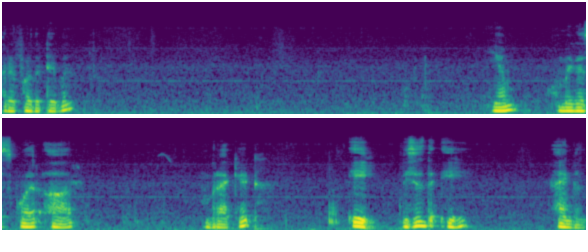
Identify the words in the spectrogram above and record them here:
I refer the table. M omega square r bracket a. This is the a angle.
